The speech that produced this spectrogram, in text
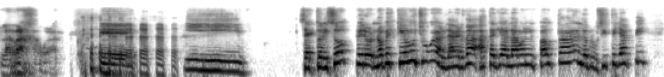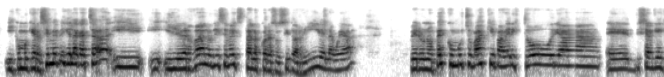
la raja, weón. Eh, y se actualizó, pero no pesqué mucho, weón, la verdad, hasta que hablamos en pauta, lo propusiste, Yampi, y como que recién me pegué la cachada, y, y, de verdad lo que dice Mike, están los corazoncitos arriba y la weá, pero no pesco mucho más que para ver historia, eh, dice alguien,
